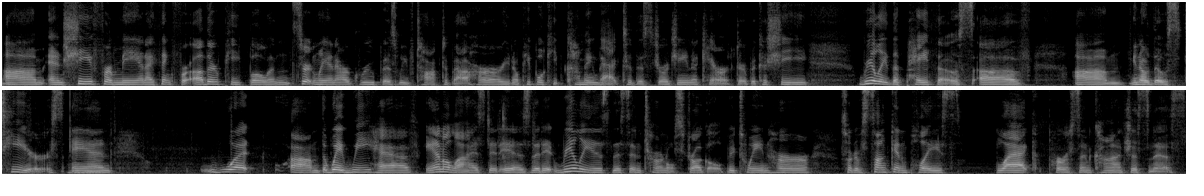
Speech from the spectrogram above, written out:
Um, and she, for me, and I think for other people, and certainly in our group, as we've talked about her, you know, people keep coming back to this Georgina character because she, really, the pathos of, um, you know, those tears and what um, the way we have analyzed it is that it really is this internal struggle between her sort of sunken place black person consciousness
